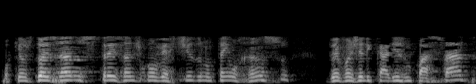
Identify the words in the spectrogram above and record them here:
Porque os dois anos, três anos de convertido não têm o ranço do evangelicalismo passado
